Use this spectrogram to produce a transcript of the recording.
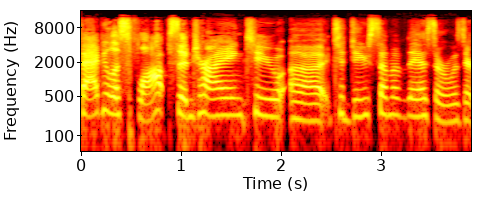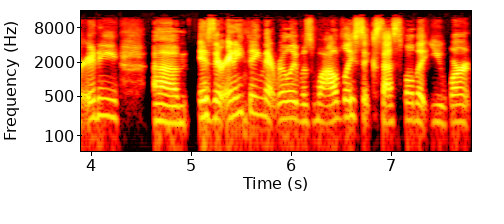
fabulous flops in trying to uh, to do some of this, or was there any? Um, is there anything that really was wildly successful that you weren't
